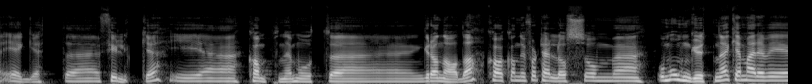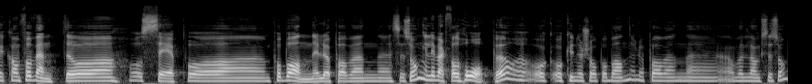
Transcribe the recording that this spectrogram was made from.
eget uh, fylke i uh, kampene mot uh, Granada. Hva kan du fortelle oss om, om ungguttene? Hvem er det vi kan forvente å, å se på, på, banen i løpet av en sesong? Eller i hvert fall håpe å, å, å kunne se på banen i løpet av en, av en lang sesong?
